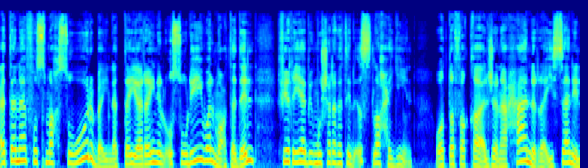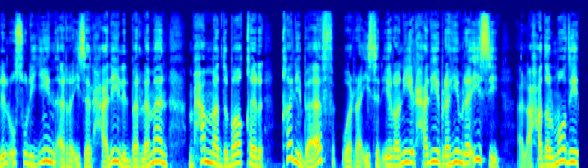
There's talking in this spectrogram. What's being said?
التنافس محصور بين التيارين الأصولي والمعتدل في غياب مشاركة الإصلاحيين. واتفق الجناحان الرئيسان للأصوليين الرئيس الحالي للبرلمان محمد باقر قاليباف والرئيس الإيراني الحالي إبراهيم رئيسي الأحد الماضي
